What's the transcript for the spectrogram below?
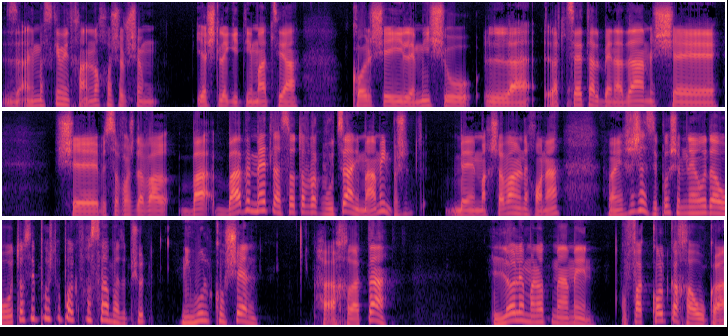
זה, אני מסכים איתך, אני לא חושב שיש לגיטימציה כלשהי למישהו לצאת על בן אדם ש... שבסופו של דבר בא, בא באמת לעשות טוב לקבוצה, אני מאמין, פשוט במחשבה נכונה. אבל אני חושב שהסיפור של בני יהודה הוא אותו סיפור של הפועל כפר סבא, זה פשוט ניהול כושל. ההחלטה לא למנות מאמן תקופה כל כך ארוכה,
